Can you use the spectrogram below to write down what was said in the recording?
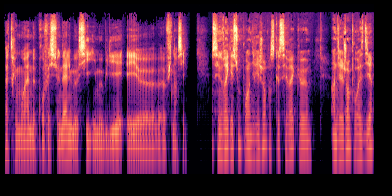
patrimoine professionnel, mais aussi immobilier et euh, financier. C'est une vraie question pour un dirigeant parce que c'est vrai que un dirigeant pourrait se dire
